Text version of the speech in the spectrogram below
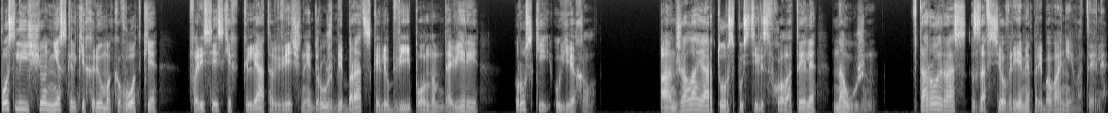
После еще нескольких рюмок водки, фарисейских клятв вечной дружбе, братской любви и полном доверии, русский уехал. А Анжела и Артур спустились в холл отеля на ужин. Второй раз за все время пребывания в отеле.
